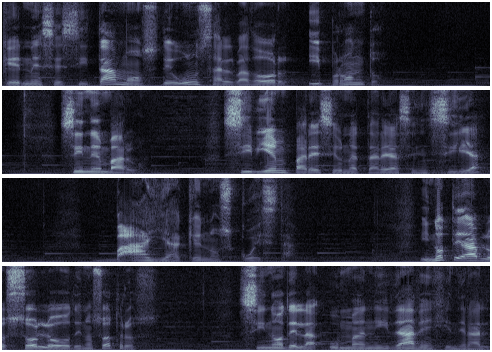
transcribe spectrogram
que necesitamos de un Salvador y pronto. Sin embargo, si bien parece una tarea sencilla, vaya que nos cuesta. Y no te hablo solo de nosotros, sino de la humanidad en general.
